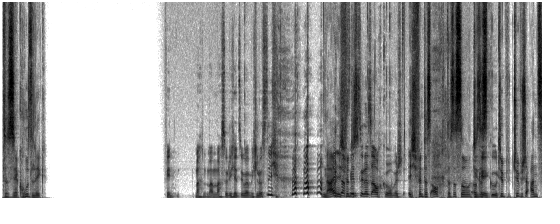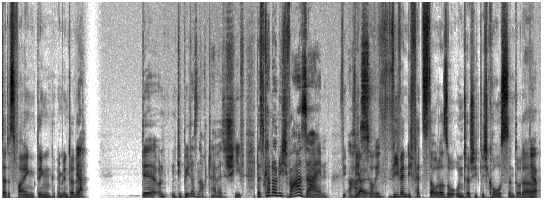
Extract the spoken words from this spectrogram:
Das ist ja gruselig. Find, mach, ma- machst du dich jetzt über mich lustig? Nein, ich finde findest du das auch komisch? ich find das auch, das ist so Okay, dieses gut. typ, typische unsatisfying-Ding im Internet. Ja. Der, und, und die Bilder sind auch teilweise schief. Das kann doch nicht wahr sein. Wie, Ah, wie, sorry. wie wenn die Fenster oder so unterschiedlich groß sind oder Ja,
